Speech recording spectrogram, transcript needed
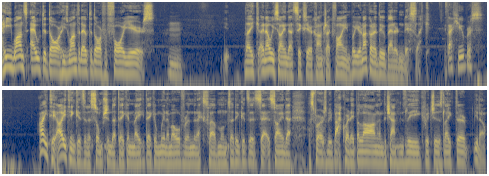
He wants out the door. He's wanted out the door for four years. Hmm. Like I know he signed that six-year contract, fine, but you're not going to do better than this. Like, is that hubris? I think I think it's an assumption that they can make they can win him over in the next twelve months. I think it's a, a sign that Spurs will be back where they belong in the Champions League, which is like they're you know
